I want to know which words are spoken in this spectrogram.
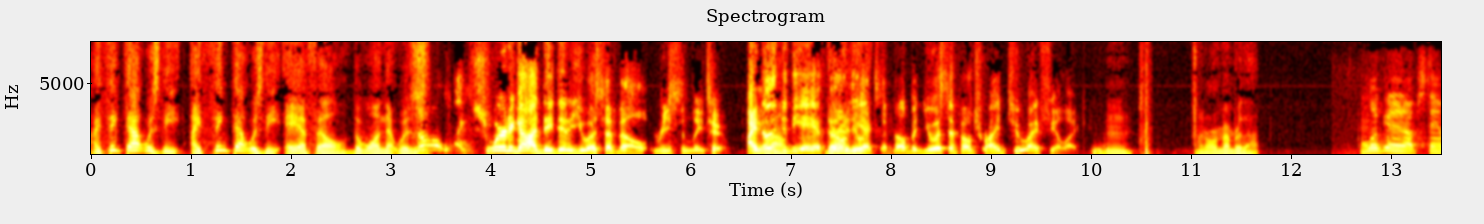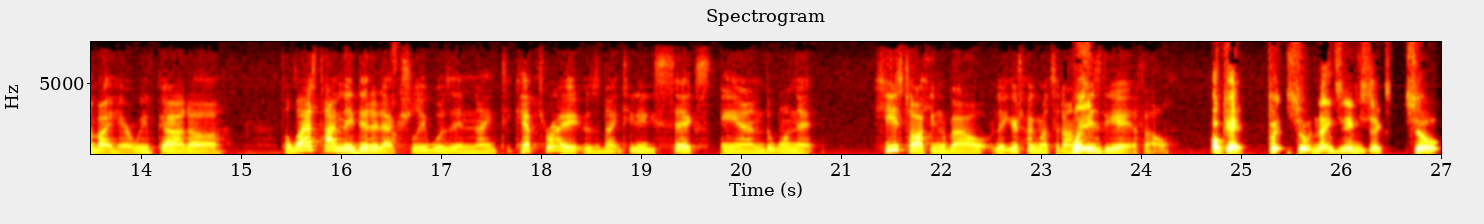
I think that was the I think that was the AFL, the one that was No, I swear to God, they did a USFL recently too. I know Wow. they did the AFL and the XFL, but USFL tried too. I feel like. Hmm. I don't remember that. I'm looking it up. Stand by here. We've got uh, the last time they did it actually was in 19. Kap's right. It was 1986, and the one that he's talking about, that you're talking about, Sedano, Wait. is the AFL. Okay, but so 1986. So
